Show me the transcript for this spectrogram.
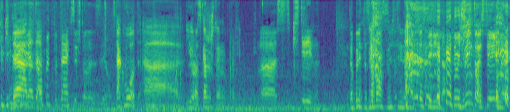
Да, да, да. А мы пытаемся что-то сделать. Так вот, а, Юра, скажи что-нибудь про фильм. С- Стерильно. Да блин, ты заебался за стерильно, все стерильно. Жизнь твоя стерильная.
